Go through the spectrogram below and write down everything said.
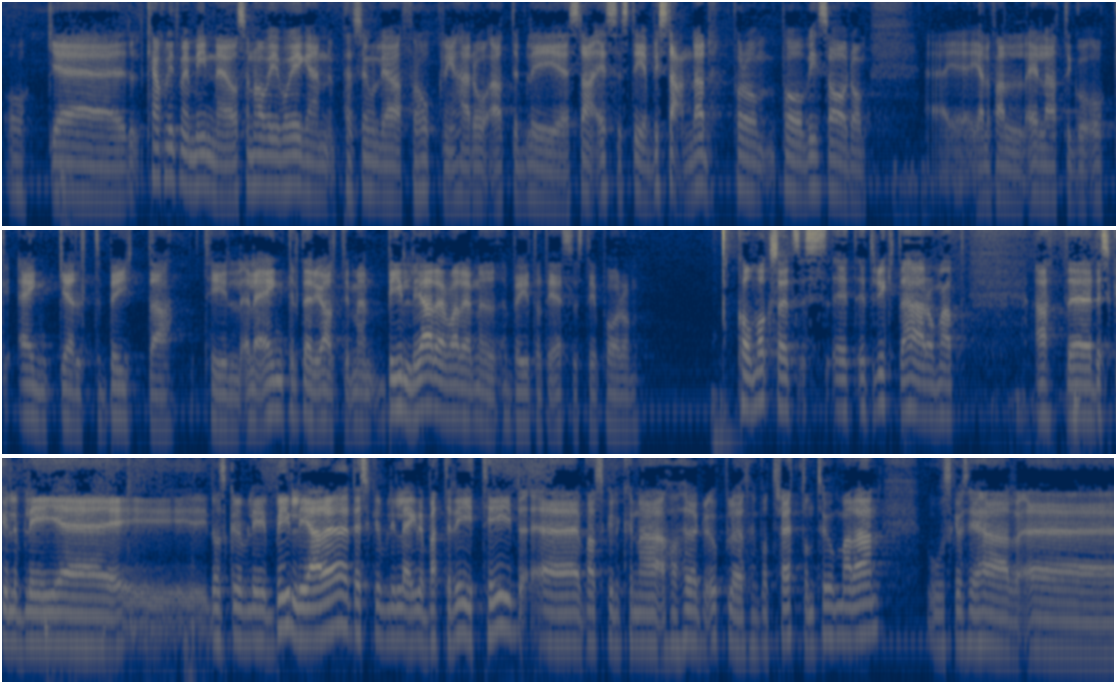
Och eh, kanske lite mer minne. Och sen har vi vår egen personliga förhoppning här då att det blir SSD blir standard på, dem, på vissa av dem. Eh, I alla fall, eller att det går och enkelt byta till, eller enkelt är det ju alltid, men billigare än vad det är nu att byta till SSD på dem. kom också ett, ett, ett rykte här om att att eh, det skulle bli eh, de skulle bli billigare, det skulle bli lägre batteritid. Eh, man skulle kunna ha högre upplösning på 13-tummaren. Och ska vi se här.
